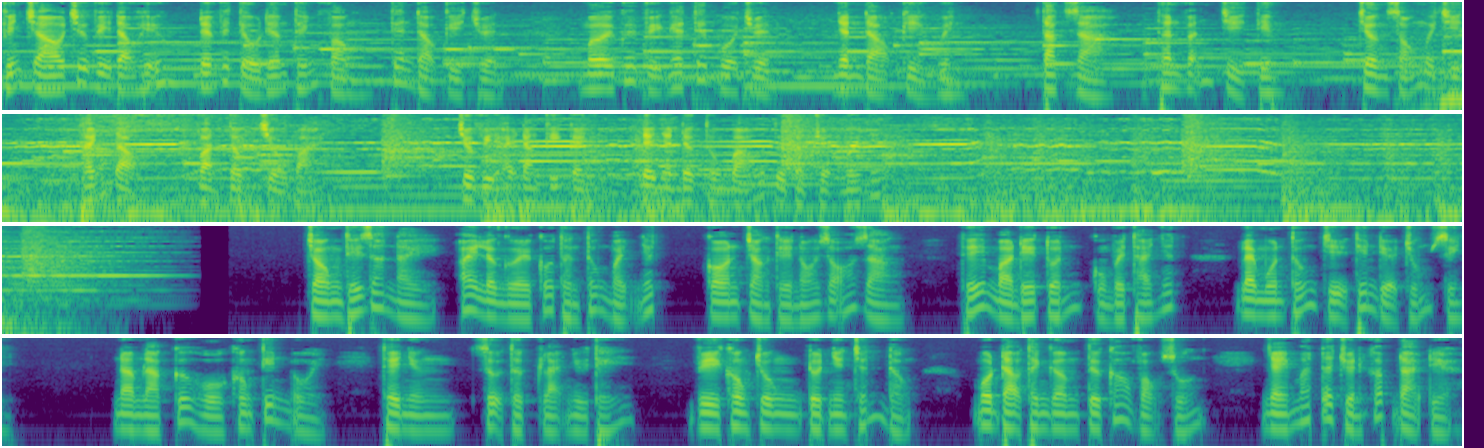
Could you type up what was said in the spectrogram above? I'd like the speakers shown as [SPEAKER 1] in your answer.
[SPEAKER 1] Kính chào chư vị đạo hữu đến với tiểu điểm thính phòng Tiên đạo kỳ truyện. Mời quý vị nghe tiếp bộ truyện Nhân đạo kỳ nguyên. Tác giả Thân vẫn chỉ tiêm. Chương 69. Thánh đạo Vạn tộc triều bái. Chư vị hãy đăng ký kênh để nhận được thông báo từ tập truyện mới nhất. Trong thế gian này, ai là người có thần thông mạnh nhất, còn chẳng thể nói rõ ràng Thế mà đế tuấn cùng với thái nhất Lại muốn thống trị thiên địa chúng sinh. Nam Lạc cơ hồ không tin nổi Thế nhưng sự thực lại như thế. Vì không trung đột nhiên chấn động Một đạo thanh âm từ cao vọng xuống Nháy mắt đã truyền khắp đại địa.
